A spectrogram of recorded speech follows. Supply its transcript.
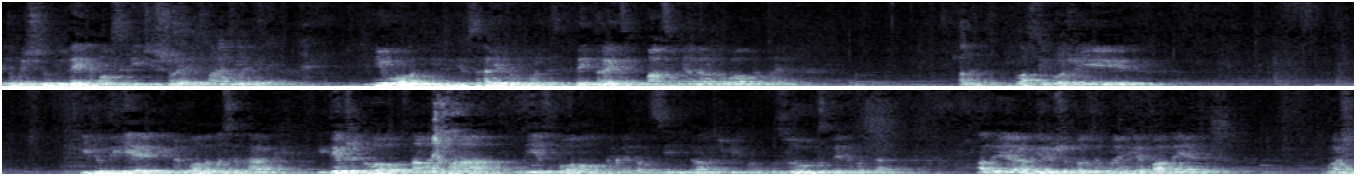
Я думаю, що тут людей в селі, чи що, я не знаю, знаєте. Ні голоду, ні взагалі тут можна дітей 30 максимум я не рахував би, знаєте. Але ласки Божої. І люди є, і ми молимося так. І ти вже кого з нами нема, вони є з Богом, так ми там всі рано чи пізно зустрінемося. Але я вірю, що то зерно, яке падає ваші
